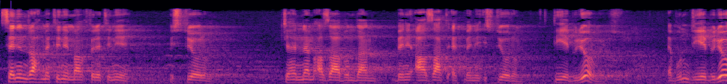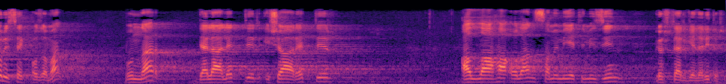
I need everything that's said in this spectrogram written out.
Senin rahmetini, mağfiretini istiyorum. Cehennem azabından beni azat etmeni istiyorum diyebiliyor muyuz? E bunu diyebiliyor isek o zaman bunlar delalettir, işarettir. Allah'a olan samimiyetimizin göstergeleridir.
